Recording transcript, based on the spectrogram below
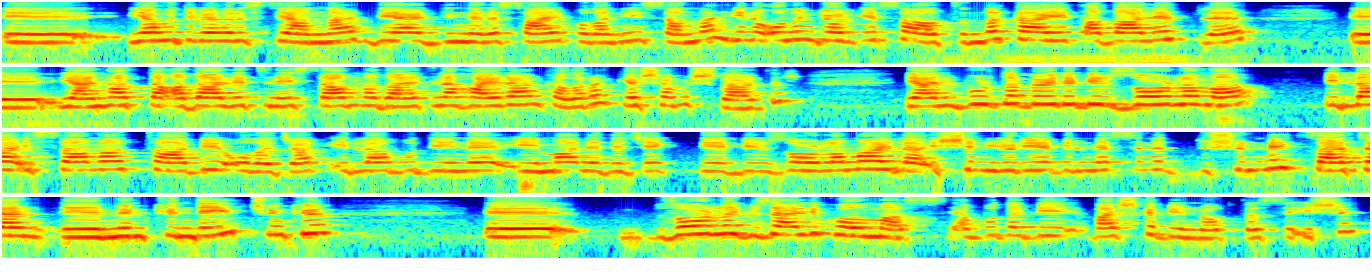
e, Yahudi ve Hristiyanlar, diğer dinlere sahip olan insanlar yine onun gölgesi altında gayet adaletle e, yani hatta adaletine, İslam'ın adaletine hayran kalarak yaşamışlardır. Yani burada böyle bir zorlama, illa İslam'a tabi olacak, illa bu dine iman edecek diye bir zorlamayla işin yürüyebilmesini düşünmek zaten e, mümkün değil. Çünkü e, zorla güzellik olmaz. Yani bu da bir başka bir noktası işin.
